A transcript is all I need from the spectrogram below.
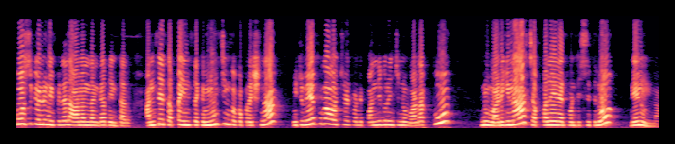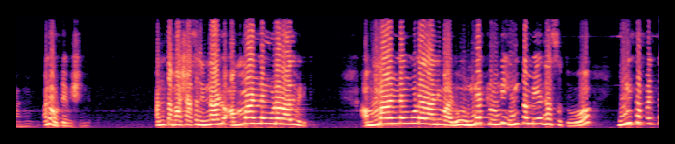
కోసుకెళ్ళి నీ పిల్లలు ఆనందంగా తింటారు. అంతే తప్ప ఇంతకు మించి ఇంకొక ప్రశ్న ఇటువైపుగా వచ్చినటువంటి పంది గురించి నువ్వు అడక్కు. నువ్వు అడిగినా చెప్పలేనటువంటి స్థితిలో నేను ఉన్నాను అని ఒకటే విషయం అంత భాష అసలు ఇన్నాళ్ళు అమ్మ అండం కూడా రాదు వీడికి. అమ్మ అండం కూడా రానివాడు ఉన్నట్లుండి ఇంత మేధస్సుతో ఇంత పెద్ద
